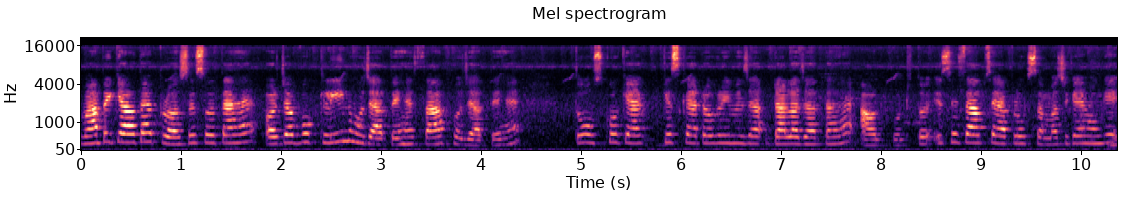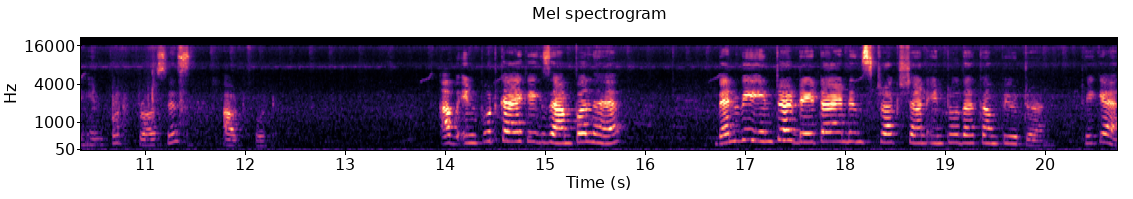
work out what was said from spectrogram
वहाँ पे क्या होता है प्रोसेस होता है और जब वो क्लीन हो जाते हैं साफ़ हो जाते हैं तो उसको क्या किस कैटेगरी में जा, डाला जाता है? आउटपुट तो इस हिसाब से आप लोग समझ गए होंगे इनपुट प्रोसेस आउटपुट अब इनपुट का एक एग्ज़ाम्पल है। When we enter data and instruction into the computer ठीक है?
